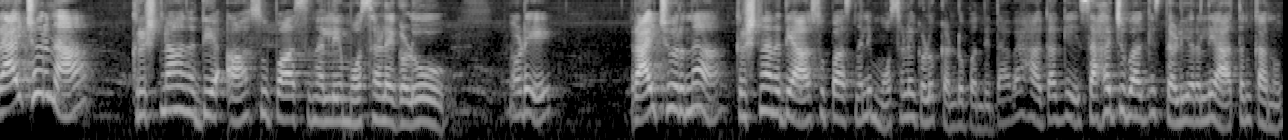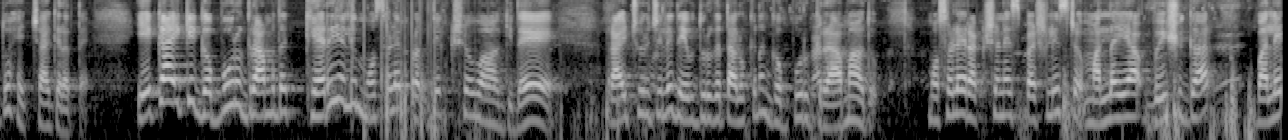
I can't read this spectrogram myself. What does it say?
ರಾಯಚೂರಿನ ಕೃಷ್ಣಾ ನದಿಯ ಆಸುಪಾಸಿನಲ್ಲಿ ಮೊಸಳೆಗಳು. ನೋಡಿ, ರಾಯಚೂರಿನ ಕೃಷ್ಣಾ ನದಿಯ ಆಸುಪಾಸಿನಲ್ಲಿ ಮೊಸಳೆಗಳು ಕಂಡು ಬಂದಿದ್ದಾವೆ. ಹಾಗಾಗಿ ಸಹಜವಾಗಿ ಸ್ಥಳೀಯರಲ್ಲಿ ಆತಂಕ ಅನ್ನೋದು ಹೆಚ್ಚಾಗಿರುತ್ತೆ. ಏಕಾಏಕಿ ಗಬ್ಬೂರು ಗ್ರಾಮದ ಕೆರೆಯಲ್ಲಿ ಮೊಸಳೆ ಪ್ರತ್ಯಕ್ಷವಾಗಿದೆ. ರಾಯಚೂರು ಜಿಲ್ಲೆ ದೇವದುರ್ಗ ತಾಲೂಕಿನ ಗಬ್ಬೂರು ಗ್ರಾಮ ಅದು. ಮೊಸಳೆ ರಕ್ಷಣೆ ಸ್ಪೆಷಲಿಸ್ಟ್ ಮಲ್ಲಯ್ಯ ವೇಷಗಾರ್ ಬಲೆ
